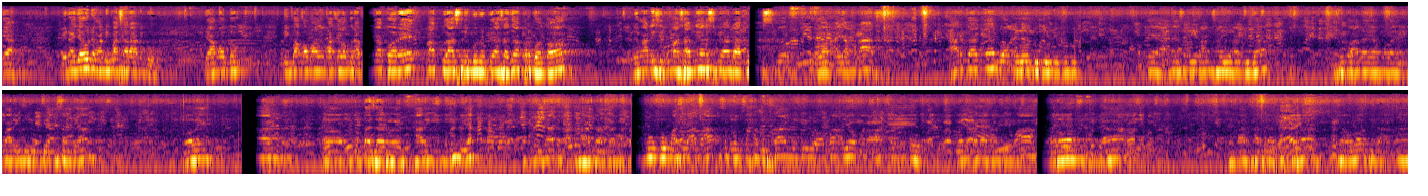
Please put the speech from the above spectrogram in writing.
Ya, beda jauh dengan di pasaran ibu. Yang untuk 5,5 kg minyak goreng 14.000 rupiah saja per botol. Dengan isi kemasannya 900 Bu. telur ayam ras. Harganya 27.000 rupiah. Oke ada sayuran-sayuran juga. Di situ ada yang mulai 5.000 rupiah saja. Boleh eh, untuk bazar masih ada sebelum kehabisan jadi bapak ayo manfaatkan ibu daripada nanti wah tolong ada dengan harga termurah insya Allah tidak akan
